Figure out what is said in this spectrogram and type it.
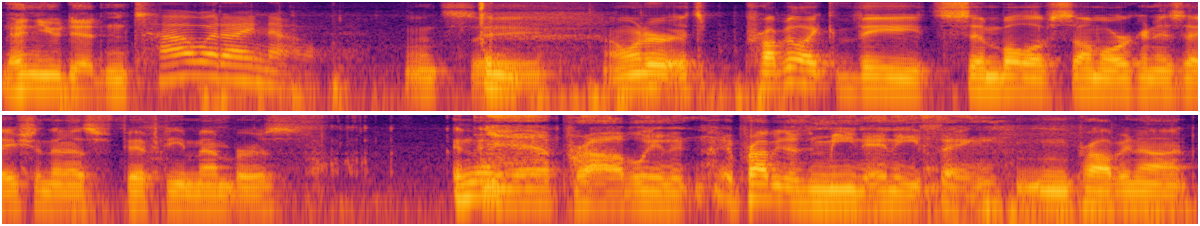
And you didn't. How would I know? Let's see. I wonder. It's probably like the symbol of some organization that has 50 members. And like, Yeah, probably. And it, it probably doesn't mean anything. Mm, probably not.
